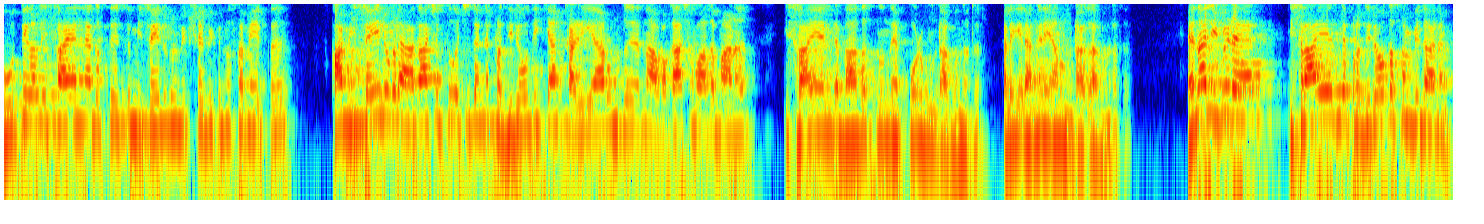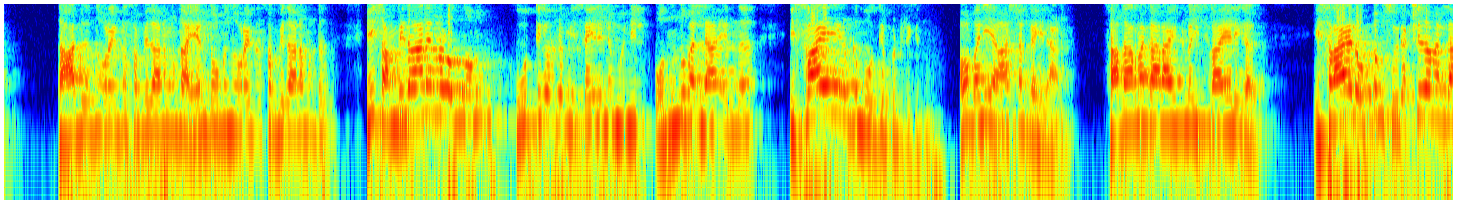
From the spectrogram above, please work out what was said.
ഹൂത്തികൾ ഇസ്രായേലിനകത്തേക്ക് മിസൈലുകൾ വിക്ഷേപിക്കുന്ന സമയത്ത് ആ മിസൈലുകളെ ആകാശത്ത് വെച്ച് തന്നെ പ്രതിരോധിക്കാൻ കഴിയാറുണ്ട് എന്ന അവകാശവാദമാണ് ഇസ്രായേലിന്റെ ഭാഗത്ത് നിന്ന് എപ്പോഴും ഉണ്ടാകുന്നത് അല്ലെങ്കിൽ അങ്ങനെയാണ് ഉണ്ടാകാറുള്ളത്. എന്നാൽ ഇവിടെ ഇസ്രായേലിന്റെ പ്രതിരോധ സംവിധാനം താഡ് എന്ന് പറയുന്ന സംവിധാനമുണ്ട് അയൺ ഡോം എന്ന് പറയുന്ന സംവിധാനമുണ്ട് ഈ സംവിധാനങ്ങളൊന്നും ഹൂത്തികളുടെ മിസൈലിന് മുന്നിൽ ഒന്നുമല്ല എന്ന് ഇസ്രായേലികൾക്ക് ബോധ്യപ്പെട്ടിരിക്കുന്നു. അവർ വലിയ ആശങ്കയിലാണ്. സാധാരണക്കാരായിട്ടുള്ള ഇസ്രായേലികൾ ഇസ്രായേൽ ഒട്ടും സുരക്ഷിതമല്ല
